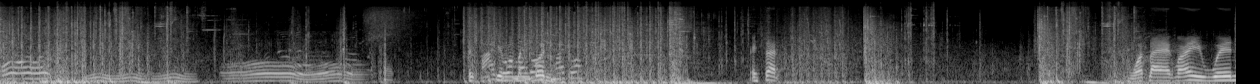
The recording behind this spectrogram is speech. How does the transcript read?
โอ้ยนี่นี่นี่โอ้โหเฮ้ยมาเกมตัวมัมานตัวเบิ้ล มาตัวไอ้สัตว์หัวแตกไหมเวน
